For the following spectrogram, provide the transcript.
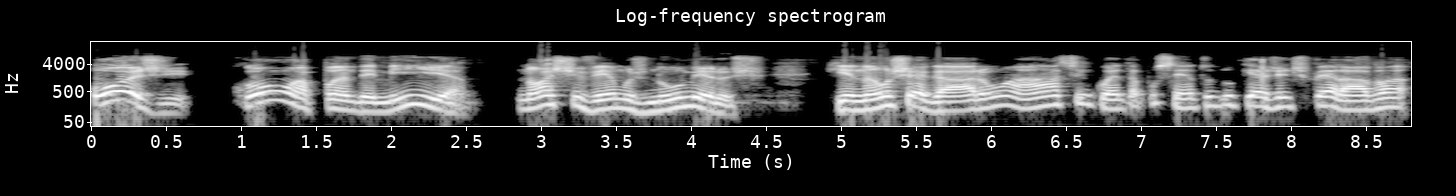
Hoje, com a pandemia, nós tivemos números que não chegaram a 50% do que a gente esperava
